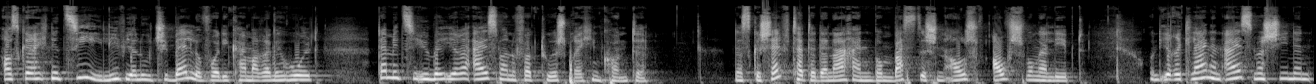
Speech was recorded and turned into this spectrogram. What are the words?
ausgerechnet sie, Livia Lucibello, vor die Kamera geholt, damit sie über ihre Eismanufaktur sprechen konnte. Das Geschäft hatte danach einen bombastischen Aufschwung erlebt. Und ihre kleinen Eismaschinen,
